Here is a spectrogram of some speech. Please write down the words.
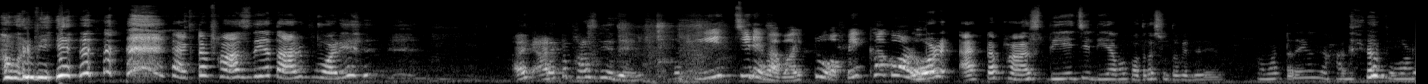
আমার মেয়ে একটা ফাঁস দিয়ে তারপরে। আরেক- আরেকটা ফাঁস দিয়ে দে। দিচ্ছি রে বাবা একটু অপেক্ষা করো। ওর একটা ফাঁস দিয়েছি দিয়ে আবার কতটা সুতো বেঁধে দেবে। আমারটা দেখো হাতে বড়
